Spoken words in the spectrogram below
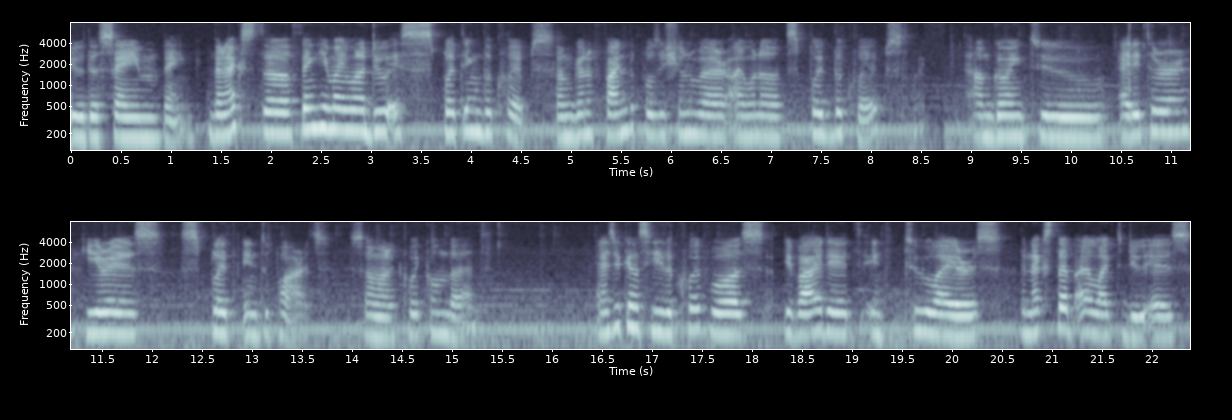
do the same thing. The next uh, thing you might wanna do is splitting the clips. I'm gonna find the position where I wanna split the clips. I'm going to editor, here is split into parts. So I'm gonna click on that. As you can see the clip was divided into two layers. The next step I like to do is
